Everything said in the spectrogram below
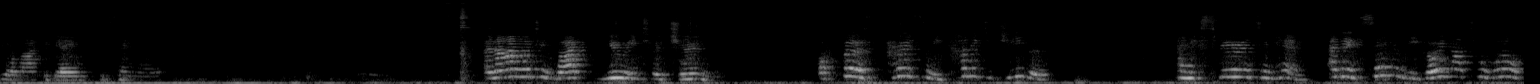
through your life again the same way. And I want to invite you into a journey of first personally coming to Jesus and experiencing Him. And then, secondly, going out to the world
